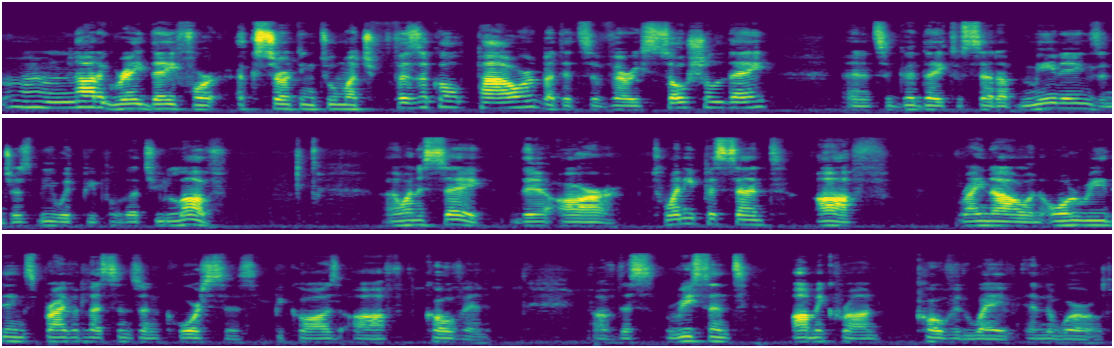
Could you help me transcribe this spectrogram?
mm, not a great day for exerting too much physical power, but it's a very social day. And it's a good day to set up meetings and just be with people that you love. I want to say there are 20% off right now on all readings, private lessons, and courses because of COVID, of this recent Omicron COVID wave in the world.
